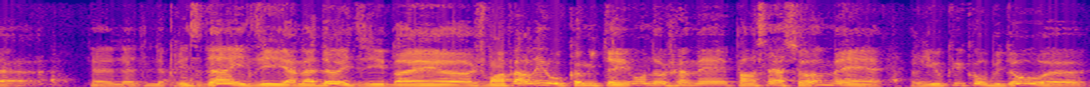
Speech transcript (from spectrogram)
Euh, le, président, il dit, Amada, il dit, ben, euh, je vais en parler au comité. On n'a jamais pensé à ça, mais Ryuku Kobudo, euh,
